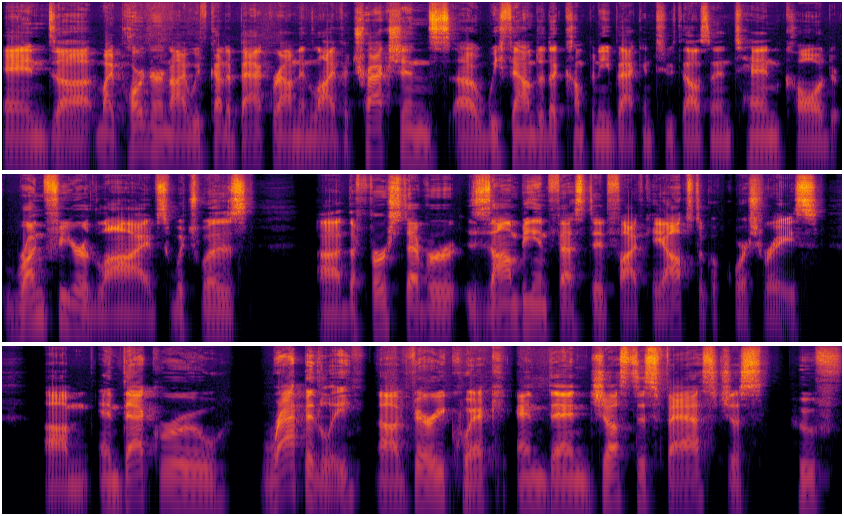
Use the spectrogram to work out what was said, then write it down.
And uh, my partner and I, we've got a background in live attractions. Uh, we founded a company back in 2010 called Run for Your Lives, which was uh, the first ever zombie infested 5K obstacle course race. Um, and that grew rapidly, uh, very quick, and then just as fast, just poof,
